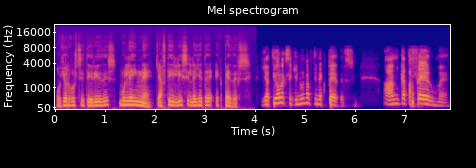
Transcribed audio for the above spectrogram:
Ο Γιώργος Τσιτηρίδης μου λέει ναι, και αυτή η λύση λέγεται εκπαίδευση. Γιατί όλα ξεκινούν από την εκπαίδευση. Αν καταφέρουμε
